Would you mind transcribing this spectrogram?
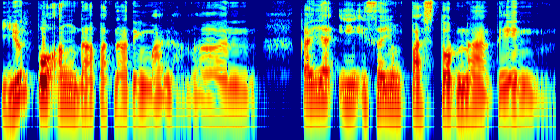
Yun po ang dapat nating malaman. Kaya iisa yung pastor natin.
